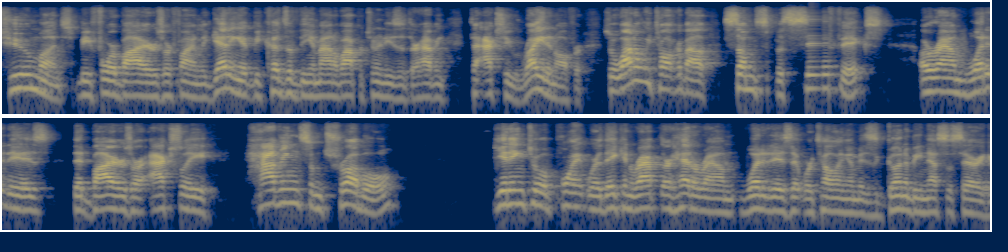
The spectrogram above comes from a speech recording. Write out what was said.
two months before buyers are finally getting it because of the amount of opportunities that they're having to actually write an offer. So, why don't we talk about some specifics around what it is that buyers are actually having some trouble getting to a point where they can wrap their head around what it is that we're telling them is going to be necessary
